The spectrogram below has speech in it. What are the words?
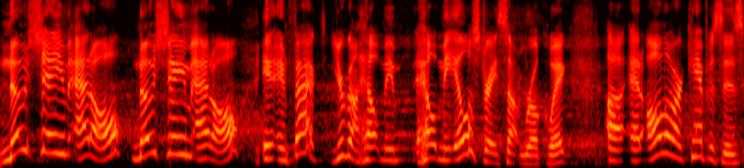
no shame at all. No shame at all. In, in fact, you're going to help me help me illustrate something real quick. Uh, at all of our campuses,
